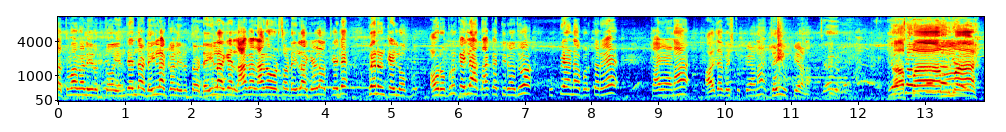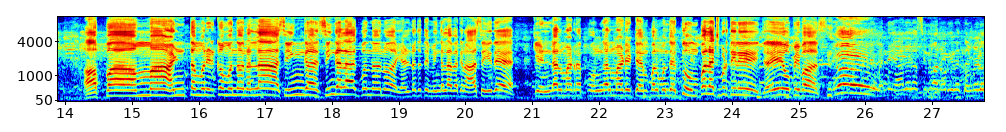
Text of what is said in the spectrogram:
ತತ್ವಗಳಿರುತ್ತೋ ಎಂತೆಂಥ ಡೈಲಾಗ್ಗಳಿರುತ್ತೋ, ಡೈಲಾಗೆ ಲಾಗ ಲಾಗ ಓಡಿಸೋ ಡೈಲಾಗ್ ಹೇಳೋದ್ ಕೈಲಿ ಬೇರೆ ಕೈಲಿ ಒಬ್ಬ ಅವರೊಬ್ರು ಕೈಲಿ ಆ ತಾಕತ್ತಿರೋದು ಉಪ್ಪಿ ಅಣ್ಣ ಬರ್ತಾರೆ. ಕಾಯಣ ಆಲ್ ದ ಬೆಸ್ಟ್ ಉಪ್ಪಿ ಅಣ್ಣ ಜೈ ಉಪ್ಪಿ ಅಣ್ಣ ಅಪ್ಪ, ಅಮ್ಮ ಅಪ್ಪ ಅಮ್ಮ ಅಣ್ಣ ತಮ್ಮನ ಹಿಡ್ಕೊಂಡ್ ಬಂದವನಲ್ಲ ಸಿಂಗಲ್ ಸಿಂಗಲ್ ಆಗಿ ಬಂದವನು. ಎಲ್ಲರ ಜೊತೆ ಮಿಂಗಲ್ ಆಗ್ಬೇಕನ್ನೋ ಆಸೆ ಇದೆ. ಕಿಂಡಲ್ ಮಾಡ್ರ ಪೊಂಗಲ್ ಮಾಡಿ ಟೆಂಪಲ್ ಮುಂದೆ ಗುಂಪಲ್ ಹಚ್ಬಿಡ್ತೀನಿ. ಜೈ ಓಪಿ ಬಾಸ್. ಸಿನಿಮಾ ನೋಡಿದ್ರೆ ತಮಿಳು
